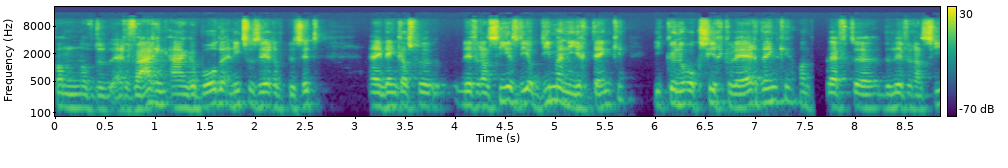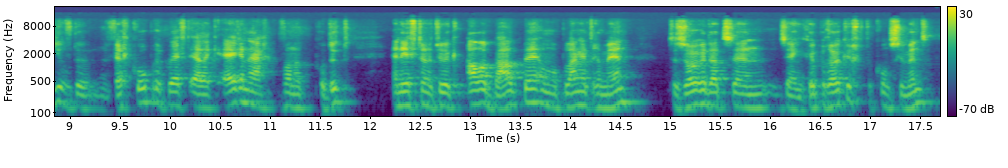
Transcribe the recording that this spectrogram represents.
van of de ervaring aangeboden en niet zozeer het bezit. En ik denk als we leveranciers die op die manier denken, die kunnen ook circulair denken, want blijft de, de leverancier of de, verkoper blijft eigenlijk eigenaar van het product en heeft er natuurlijk alle baat bij om op lange termijn te zorgen dat zijn, zijn gebruiker, de consument,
